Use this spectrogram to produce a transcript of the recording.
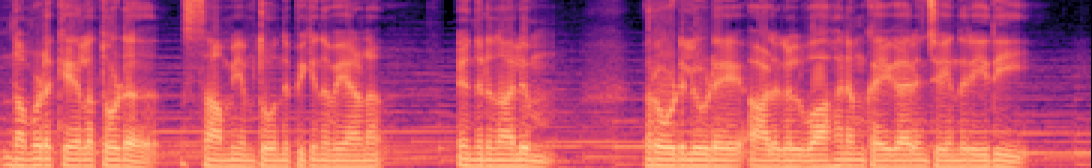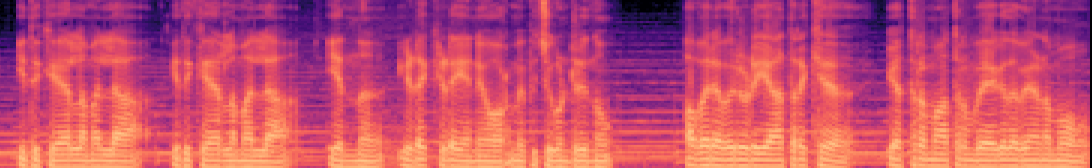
നമ്മുടെ കേരളത്തോട് സാമ്യം തോന്നിപ്പിക്കുന്നവയാണ്. എന്നിരുന്നാലും റോഡിലൂടെ ആളുകൾ വാഹനം കൈകാര്യം ചെയ്യുന്ന രീതി ഇത് കേരളമല്ല ഇത് കേരളമല്ല എന്ന് ഇടയ്ക്കിടെ എന്നെ ഓർമ്മിപ്പിച്ചുകൊണ്ടിരുന്നു. അവരവരുടെ യാത്രയ്ക്ക് എത്രമാത്രം വേഗത വേണമോ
